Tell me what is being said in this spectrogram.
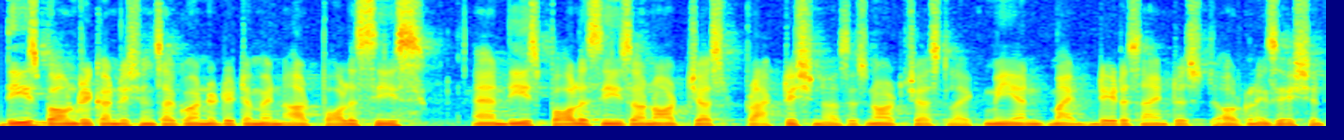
these boundary conditions are going to determine our policies, and these policies are not just practitioners. It's not just like me and my data scientist organization.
